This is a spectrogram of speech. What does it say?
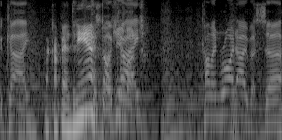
Okay. Tá com a pedrinha. Jemand? Coming right over, sir.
